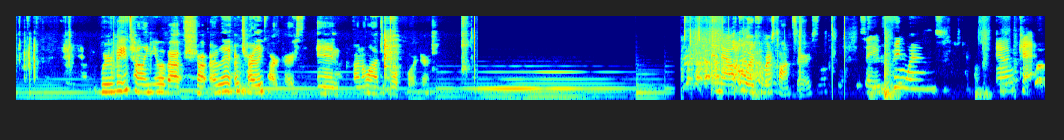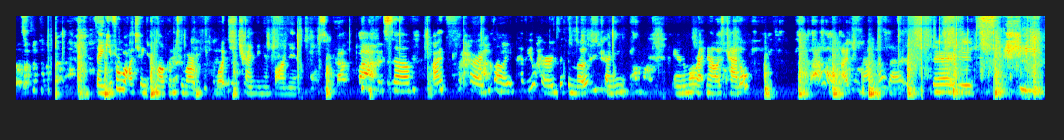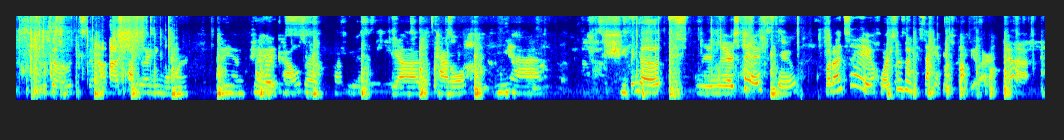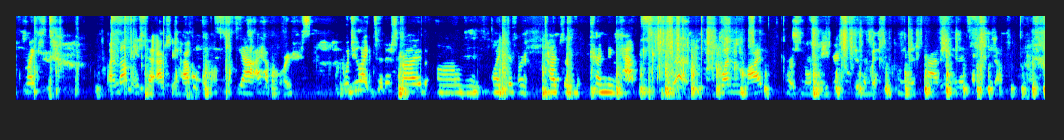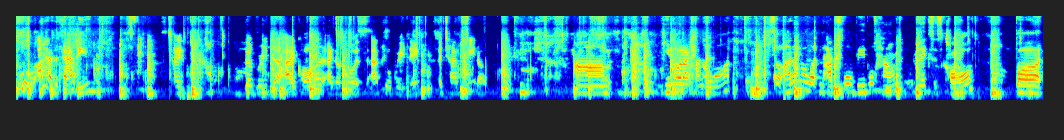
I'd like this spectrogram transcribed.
We'll be telling you about Charlotte or Charlie Parkhurst in chronological order. And now a word from our sponsors. Save penguins and cats. Thank you for watching and welcome to our What's Trending in Farm Animals. So, I've heard, Chloe, have you heard that the most trending animal right now is cattle? I did not know that. There's sheep, goats, they're not as popular anymore, and I heard pigs. cows are popular. Yeah, that's cattle. And we have sheep and goats, and then there's pigs too. But I'd say horses are the second most popular. Yeah, Like, my mom used to actually have a horse. yeah, I have a horse. Would you like to describe, um, like different types of trending cats? Sure. One of my personal favorites is a mix between a tabby and a tuxedo. Ooh, I had a tabby. I the breed that I call it, I don't know its actual breed name, a tabsito. Um, you know what I kind of want? So I don't know what an actual beagle hound mix is called, but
